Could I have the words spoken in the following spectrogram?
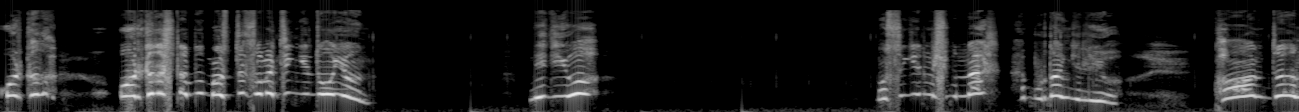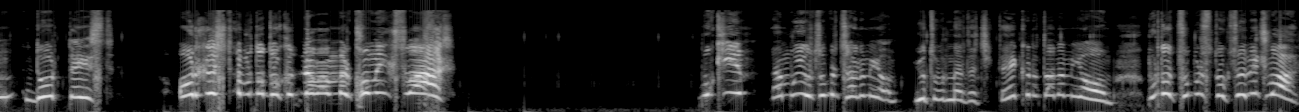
Arkadaş Arkadaşlar bu Master Samet'in girdi oyun. Ne diyor? Nasıl girmiş bunlar? Ha buradan geliyor. Kaan'ın 4 days. Arkadaşlar burada 9 November Comics var. Bu kim? Ben bu YouTuber tanımıyorum. YouTuber nerede çıktı? Hacker'ı tanımıyorum. Burada Tubers 93 var.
